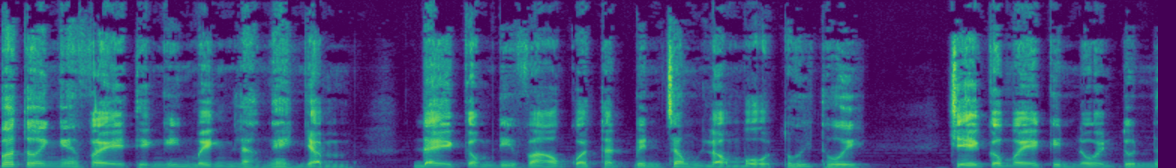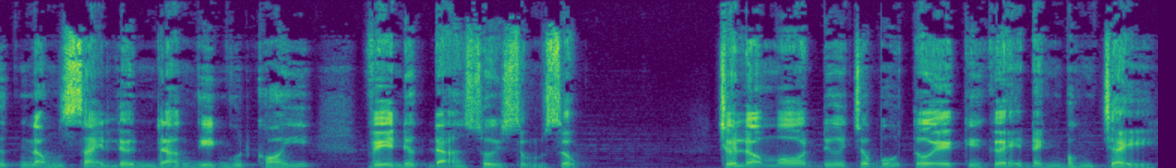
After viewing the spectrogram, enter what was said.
Bố tôi nghe vậy thì nghĩ mình là nghe nhầm, đẩy cổng đi vào quả thật bên trong lò mổ tối thui. Chỉ có mấy cái nồi đun nước nóng xài lớn là nghi ngút khói vì nước đã sôi sùng sục. Chủ lò mổ đưa cho bố tôi cái gậy đánh bóng chảy.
